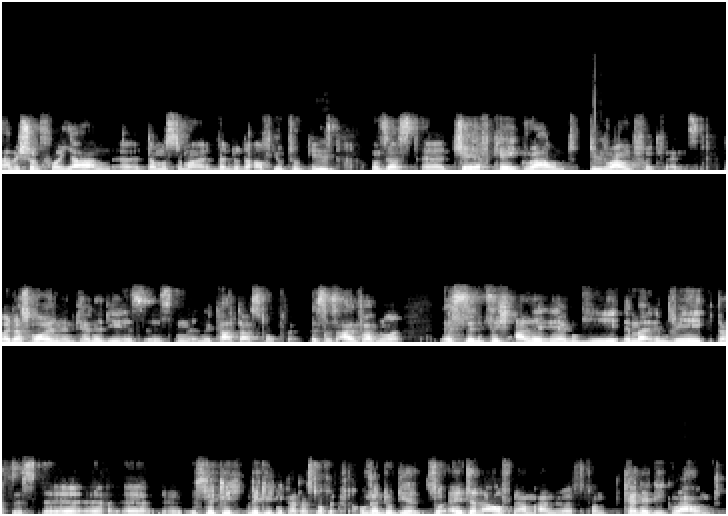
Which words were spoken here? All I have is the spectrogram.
habe ich schon vor Jahren, äh, da musst du mal, wenn du da auf YouTube gehst mhm. und sagst äh, JFK Ground, die mhm. Ground-Frequenz, weil das Rollen in Kennedy ist, ist eine Katastrophe. Es ist einfach nur es sind sich alle irgendwie immer im Weg. Das ist, äh, äh, äh, ist wirklich, wirklich eine Katastrophe. Und wenn du dir so ältere Aufnahmen anhörst von Kennedy Ground,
